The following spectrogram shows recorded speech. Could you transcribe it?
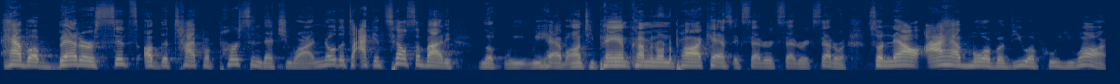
have a better sense of the type of person that you are. I know that I can tell somebody, look, we we have Auntie Pam coming on the podcast, et cetera, et cetera, et cetera. So now I have more of a view of who you are.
